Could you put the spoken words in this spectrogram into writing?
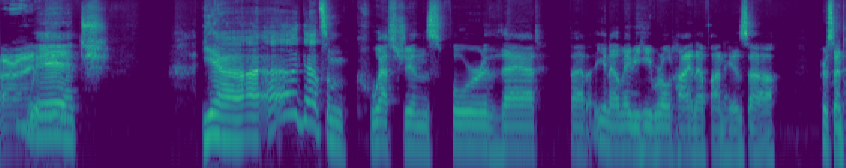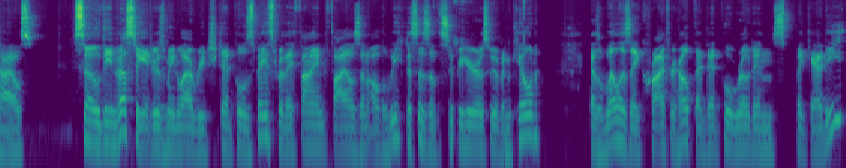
All right. Which, yeah, I, I got some questions for that. But you know, maybe he rolled high enough on his uh, percentiles. So the investigators, meanwhile, reach Deadpool's base where they find files on all the weaknesses of the superheroes who have been killed, as well as a cry for help that Deadpool wrote in spaghetti.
